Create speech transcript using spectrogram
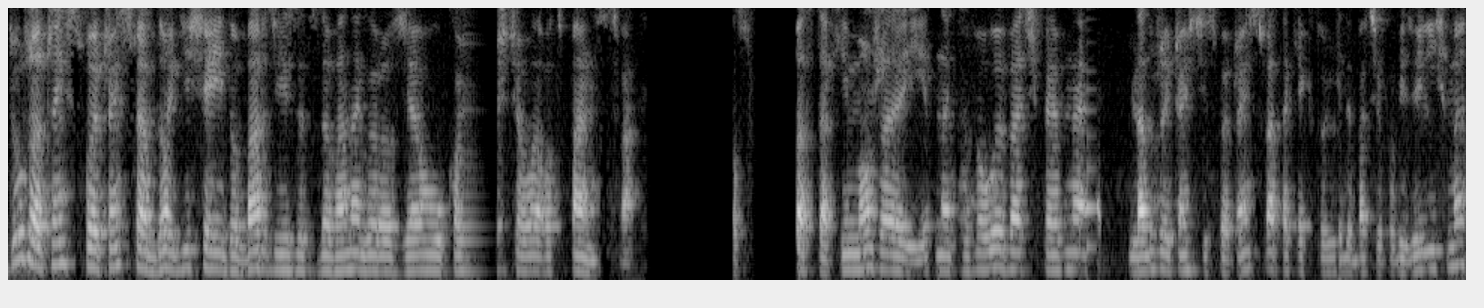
Duża część społeczeństwa dąży dzisiaj do bardziej zdecydowanego rozdziału Kościoła od państwa postulat taki może jednak wywoływać pewne dla dużej części społeczeństwa, tak jak to już w debacie powiedzieliśmy,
